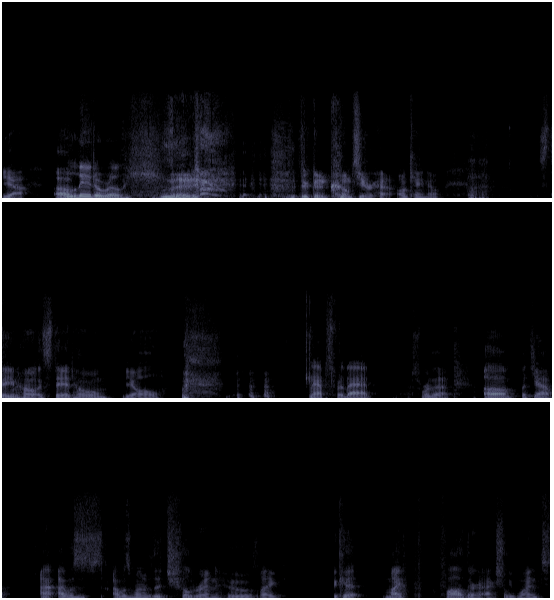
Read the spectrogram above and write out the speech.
Yeah. Um, literally. Lit- They're gonna come to your house. Okay, no. Stay in home. Stay at home, y'all. Snaps for that. for that. Um, but yeah, I, I was I was one of the children who like because my father actually went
